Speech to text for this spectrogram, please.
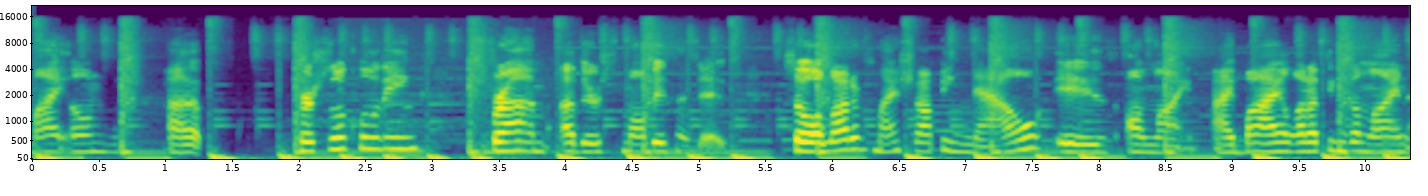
my own uh, personal clothing from other small businesses. So a lot of my shopping now is online. I buy a lot of things online,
